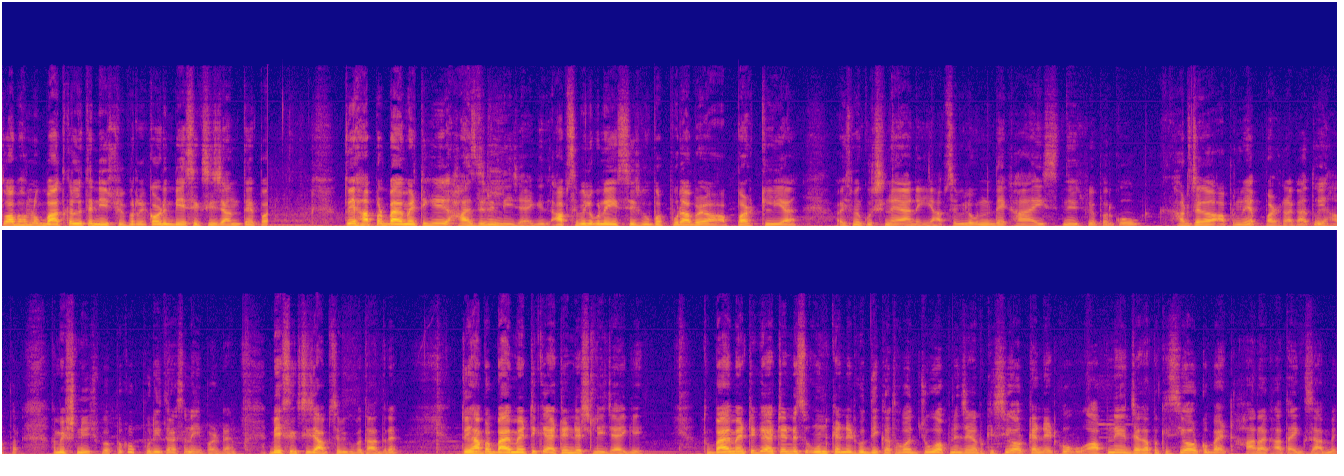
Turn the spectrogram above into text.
तो अब हम लोग बात कर लेते हैं न्यूज़पेपर के अकॉर्डिंग बेसिक चीज़ जानते हैं पर। तो यहाँ पर बायोमेट्रिक की हाजिरी ली जाएगी। आप सभी लोगों ने इस चीज़ के ऊपर पूरा पढ़ लिया और इसमें कुछ नया नहीं है। आप सभी लोगों ने देखा है इस न्यूज़पेपर को, हर जगह आपने पढ़ रखा तो यहाँ पर हम इस न्यूज़पेपर को पूरी तरह से नहीं पढ़ रहे हैं। बेसिक चीज़ आप सभी को बता दे रहे हैं। तो यहाँ पर बायोमेट्रिक अटेंडेंस ली जाएगी। तो बायोमेट्रिक अटेंडेंस उन कैंडिडेट को दिक्कत होगा जो अपने जगह पर किसी और कैंडिडेट को, अपने जगह पर किसी और को बैठा रखा था एग्ज़ाम में,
